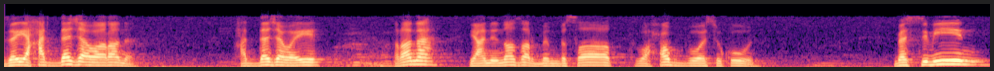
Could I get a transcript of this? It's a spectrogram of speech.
زي حدج ورنا حدج وإيه؟ رنا يعني نظر بانبساط وحب وسكون. بس مين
